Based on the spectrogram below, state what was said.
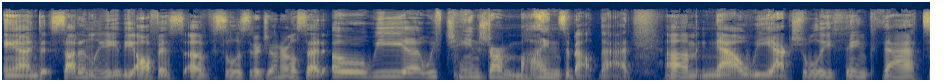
and suddenly the Office of Solicitor General said, "Oh, we uh, we've changed our minds about that. Um, now we actually think that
